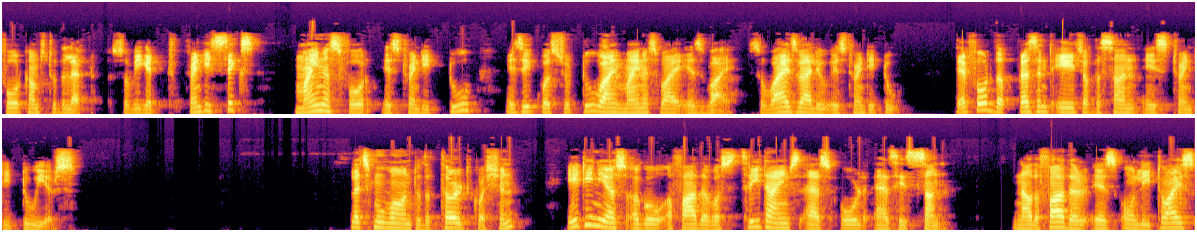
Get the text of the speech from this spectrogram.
4 comes to the left. So we get 26 minus 4 is 22 is equals to 2y minus y is y. So y's value is 22. Therefore, the present age of the son is 22 years. Let's move on to the third question. 18 years ago, a father was three times as old as his son. Now the father is only twice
